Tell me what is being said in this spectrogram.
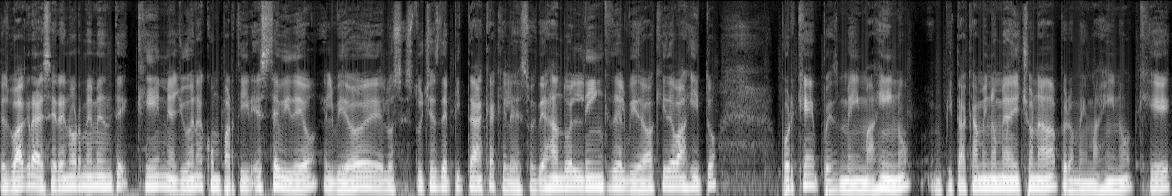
Les voy a agradecer enormemente que me ayuden a compartir este video, el video de los estuches de Pitaca, que les estoy dejando el link del video aquí debajito, porque pues me imagino, Pitaca a mí no me ha dicho nada, pero me imagino que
